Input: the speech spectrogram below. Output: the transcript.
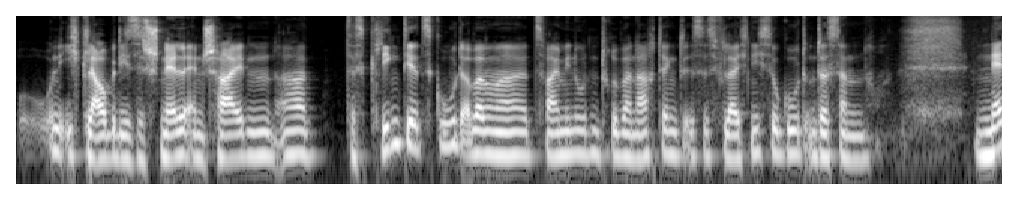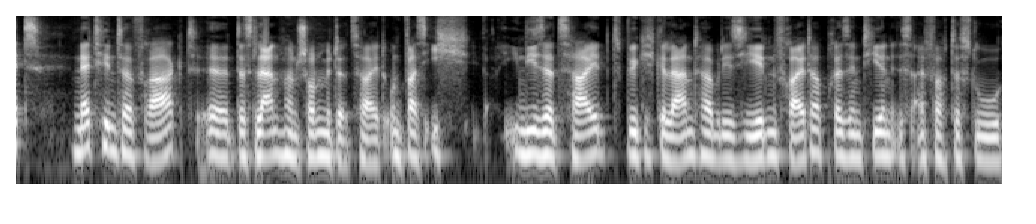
Und ich glaube, dieses schnell entscheiden, ah, das klingt jetzt gut, aber wenn man zwei Minuten drüber nachdenkt, ist es vielleicht nicht so gut und das dann nett, nett hinterfragt, äh, das lernt man schon mit der Zeit. Und was ich in dieser Zeit wirklich gelernt habe, dieses jeden Freitag präsentieren, ist einfach, dass du,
